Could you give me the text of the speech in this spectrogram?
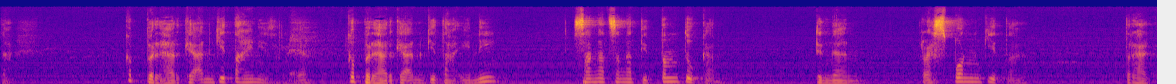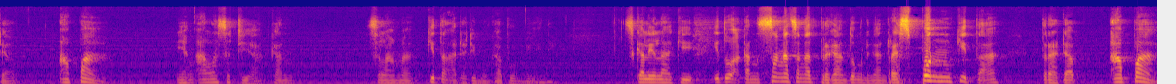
Nah, keberhargaan kita ini saudara ya. Keberhargaan kita ini sangat-sangat ditentukan dengan respon kita terhadap apa yang Allah sediakan selama kita ada di muka bumi ini. Sekali lagi, itu akan sangat-sangat bergantung dengan respon kita terhadap apa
